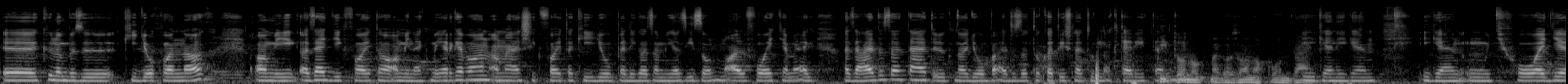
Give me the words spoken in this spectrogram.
Ö, különböző kígyók vannak, ami az egyik fajta, aminek mérge van, a másik fajta kígyó pedig az, ami az izommal folytja meg az áldozatát, ők nagyobb áldozatokat is le tudnak teríteni. Pitonok meg az anakondák. Igen, igen, igen, úgyhogy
